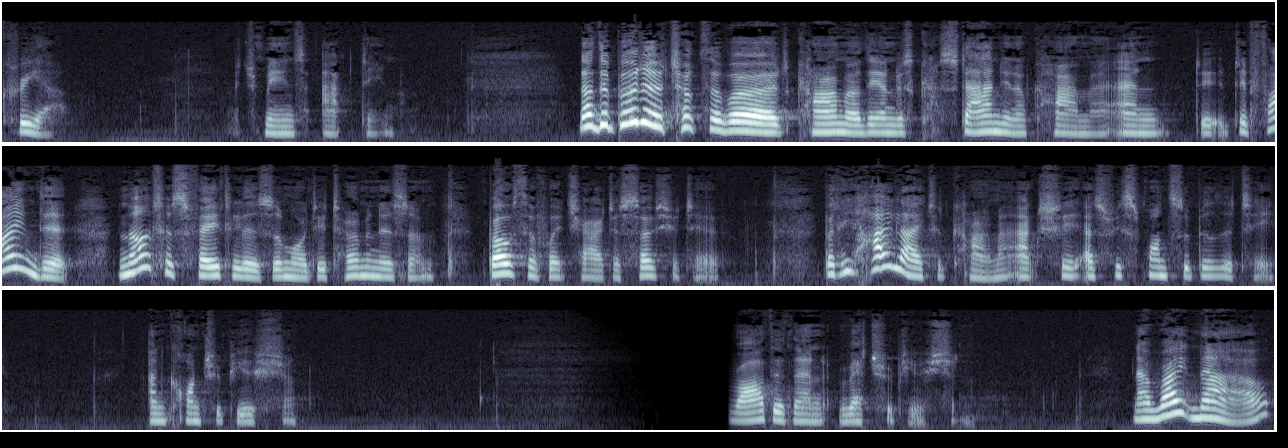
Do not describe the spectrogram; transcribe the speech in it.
kriya, which means acting. Now, the Buddha took the word karma, the understanding of karma, and de- defined it not as fatalism or determinism, both of which are dissociative, but he highlighted karma actually as responsibility and contribution rather than retribution. Now, right now,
